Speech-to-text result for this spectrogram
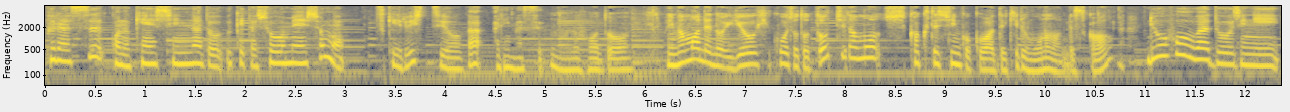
プラスこの検診などを受けた証明書もつける必要があります。なるほど。今までの医療費控除とどちらも確定申告はできるものなんですか？両方は同時に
